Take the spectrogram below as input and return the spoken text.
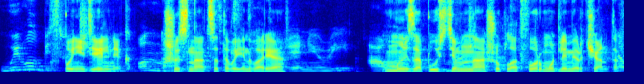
В понедельник, 16 января, мы запустим нашу платформу для мерчантов.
